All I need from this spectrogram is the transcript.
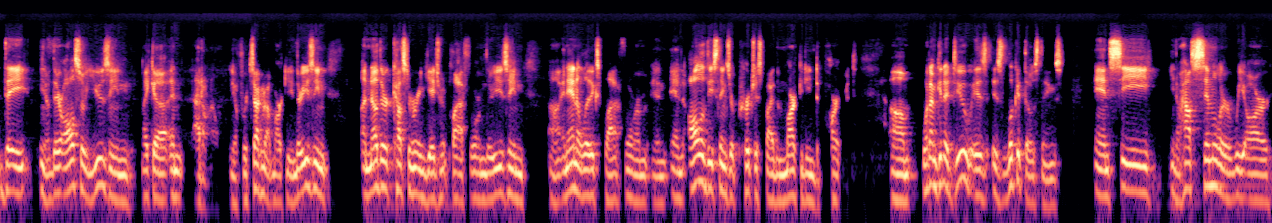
they you know they're also using like a and I don't know you know if we're talking about marketing they're using another customer engagement platform. They're using uh, an analytics platform and and all of these things are purchased by the marketing department. Um, what i'm going to do is is look at those things and see you know how similar we are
